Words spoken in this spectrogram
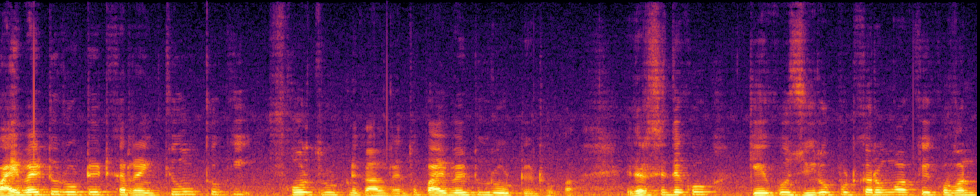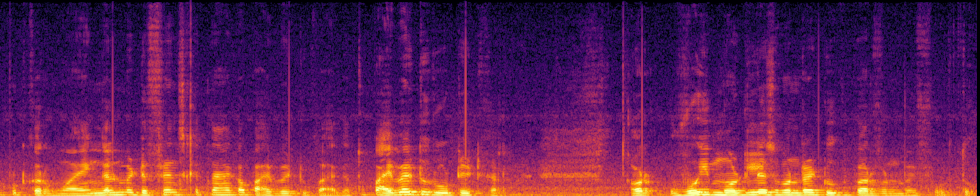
पाई बाई टू रोटेट कर रहे हैं, क्यों? क्योंकि फोर्थ रूट निकाल रहे हैं तो पाई बाई टू रोटेट होगा। इधर से देखो के को ज़ीरो पुट करूँगा के को वन पुट करूँगा। एंगल में डिफरेंस कितना आएगा? पाई बाई टू का आएगा। तो पाई बाई टू रोटेट कर रहा है। और वही मॉड्यूलस बन रहा है टू की पावर वन बाई फोर तो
